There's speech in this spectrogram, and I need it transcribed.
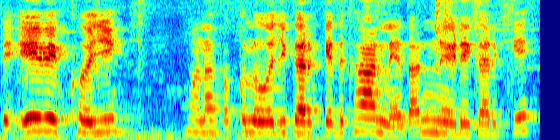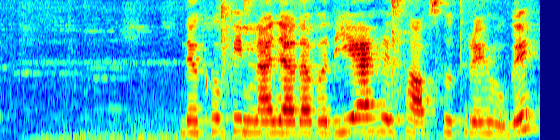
ਤੇ ਇਹ ਵੇਖੋ ਜੀ, ਹੁਣ ਆਪਾਂ ਕਲੋਜ਼ ਕਰਕੇ ਦਿਖਾਣੇ ਤੁਹਾਨੂੰ ਨੇੜੇ ਕਰਕੇ। ਦੇਖੋ ਕਿੰਨਾ ਜ਼ਿਆਦਾ ਵਧੀਆ ਇਹ ਸਾਫ਼ ਸੁਥਰੇ ਹੋ ਗਏ।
